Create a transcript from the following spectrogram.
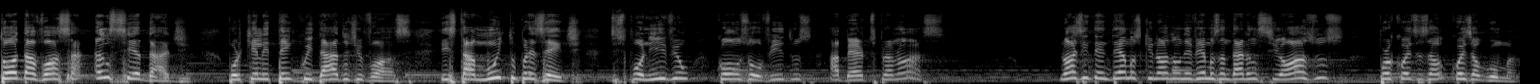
toda a vossa ansiedade, porque ele tem cuidado de vós, está muito presente, disponível com os ouvidos abertos para nós. Nós entendemos que nós não devemos andar ansiosos por coisas, coisa alguma,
